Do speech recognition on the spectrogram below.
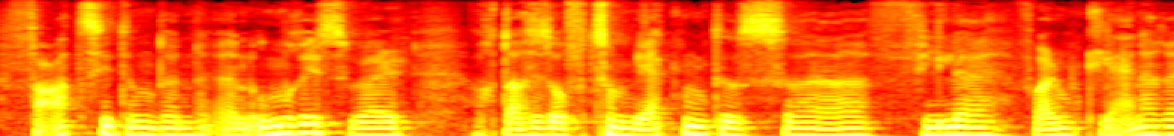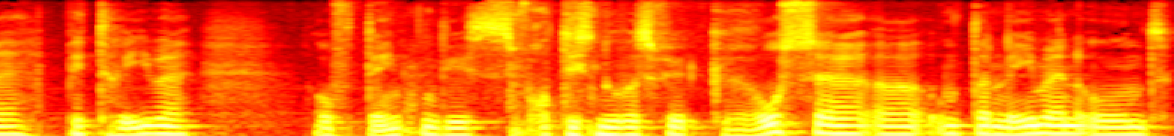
Fazit und ein, ein, Umriss, weil auch das ist oft zu merken, dass äh, viele, vor allem kleinere Betriebe, oft denken, die SWOT ist nur was für große äh, Unternehmen und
